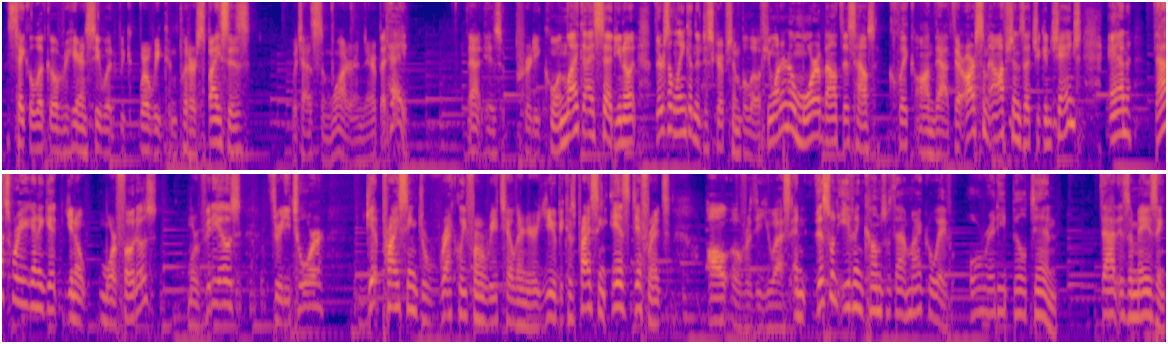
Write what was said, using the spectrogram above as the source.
Let's take a look over here and see what we, where we can put our spices which has some water in there. But hey, that is pretty cool. And like I said, you know what? There's a link in the description below. If you want to know more about this house, click on that. There are some options that you can change, and that's where you're going to get, you know, more photos, more videos, 3D tour, get pricing directly from a retailer near you because pricing is different all over the US. And this one even comes with that microwave already built in. That is amazing.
